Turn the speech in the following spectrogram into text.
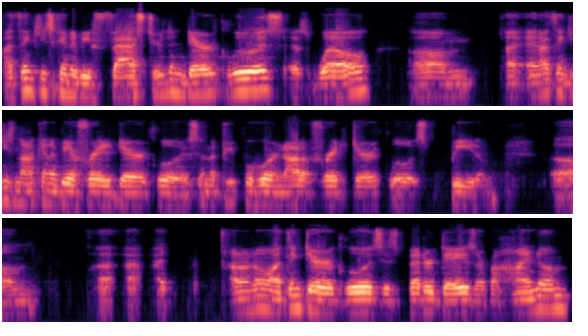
I think he's going to be faster than Derrick Lewis as well. Um, and I think he's not going to be afraid of Derrick Lewis. And the people who are not afraid of Derrick Lewis beat him. Um, I, I, I don't know. I think Derrick Lewis, his better days are behind him,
